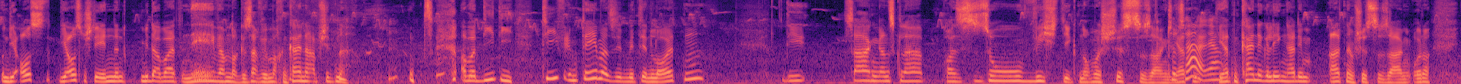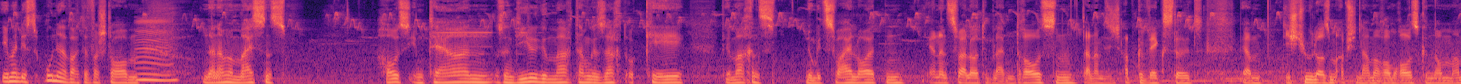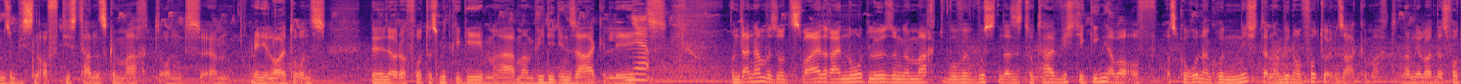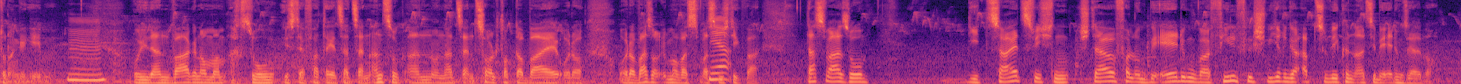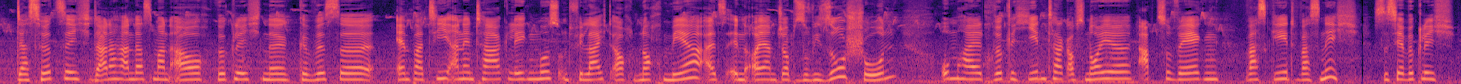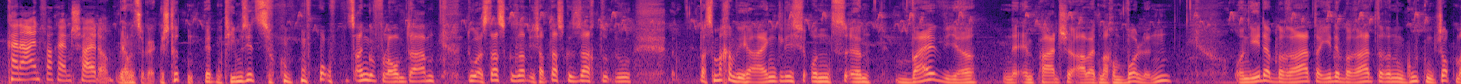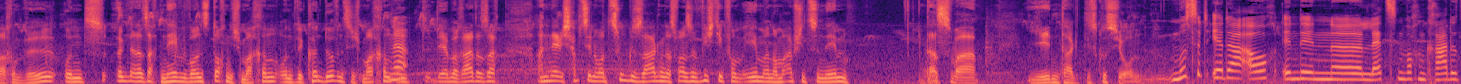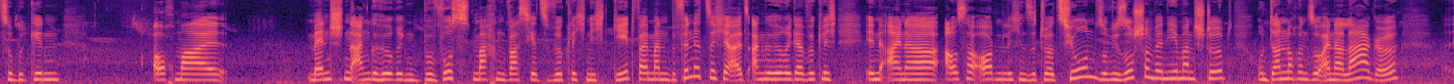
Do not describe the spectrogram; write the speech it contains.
Und die, Aus, die außenstehenden Mitarbeiter, nee, wir haben doch gesagt, wir machen keine Abschiednahme. Aber die, die tief im Thema sind mit den Leuten, die sagen ganz klar, boah, es ist so wichtig, nochmal Tschüss zu sagen. die, Total, hatten, ja. die hatten keine Gelegenheit, im Altenheim Tschüss zu sagen. Oder jemand ist unerwartet verstorben. Mhm. Und dann haben wir meistens hausintern so einen Deal gemacht, haben gesagt, okay, wir machen es nur mit zwei Leuten, die anderen zwei Leute bleiben draußen, dann haben sie sich abgewechselt. Wir haben die Stühle aus dem Abschiednahmeraum rausgenommen, haben so ein bisschen auf Distanz gemacht und ähm, wenn die Leute uns Bilder oder Fotos mitgegeben haben, haben wir die den Sarg gelegt. Ja. Und dann haben wir so zwei, drei Notlösungen gemacht, wo wir wussten, dass es total wichtig ging, aber auf, aus Corona-Gründen nicht. Dann haben wir noch ein Foto im Sarg gemacht. Dann haben die Leute das Foto dann gegeben. Wo die dann wahrgenommen haben, ach so, ist der Vater jetzt hat seinen Anzug an und hat seinen Zollstock dabei oder, oder was auch immer, was, was Ja. wichtig war. Das war so, die Zeit zwischen Sterbefall und Beerdigung war viel, viel schwieriger abzuwickeln als die Beerdigung selber. Das hört sich danach an, dass man auch wirklich eine gewisse Empathie an den Tag legen muss und vielleicht auch noch mehr als in eurem Job sowieso schon, um halt wirklich jeden Tag aufs Neue abzuwägen, was geht, was nicht. Es ist ja wirklich keine einfache Entscheidung. Wir haben uns sogar gestritten. Wir hatten Teamsitzungen, wo wir uns angeflaumt haben. Du hast das gesagt, ich habe das gesagt. Du, was machen wir hier eigentlich? Und ähm, weil wir eine empathische Arbeit machen wollen und jeder Berater, jede Beraterin einen guten Job machen will und irgendeiner sagt, nee, wir wollen es doch nicht machen und wir können, dürfen es nicht machen Ja. und der Berater sagt, ah nee, ich habe es dir nochmal zugesagt und das war so wichtig vom Ehemann nochmal Abschied zu nehmen. Das war jeden Tag Diskussion. Musstet ihr da auch in den äh, letzten Wochen gerade zu Beginn auch mal Menschen, Angehörigen bewusst machen, was jetzt wirklich nicht geht? Weil man befindet sich ja als Angehöriger wirklich in einer außerordentlichen Situation, sowieso schon, wenn jemand stirbt und dann noch in so einer Lage.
